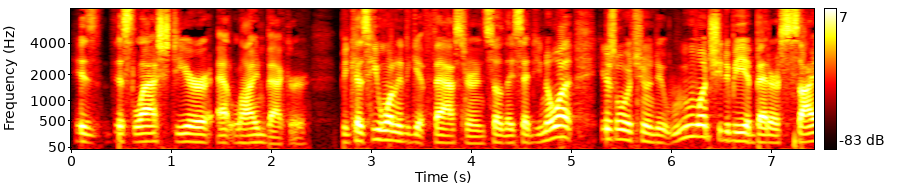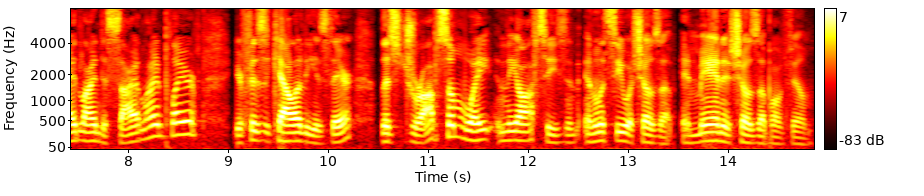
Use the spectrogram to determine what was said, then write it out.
his this last year at linebacker because he wanted to get faster. And so they said, you know what? Here's what we're going to do. We want you to be a better sideline to sideline player. Your physicality is there. Let's drop some weight in the offseason and let's see what shows up. And man, it shows up on film.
